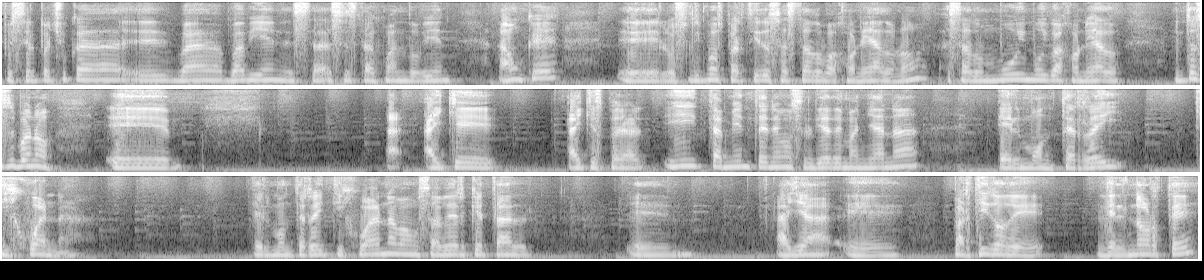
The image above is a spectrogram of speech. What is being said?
pues el Pachuca eh, va, va bien, está, se está jugando bien. Aunque eh, los últimos partidos ha estado bajoneado, ¿no? Ha estado muy, muy bajoneado. Entonces, bueno, eh, hay, que, hay que esperar. Y también tenemos el día de mañana el Monterrey Tijuana. El Monterrey Tijuana, vamos a ver qué tal allá, partido de, del norte,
